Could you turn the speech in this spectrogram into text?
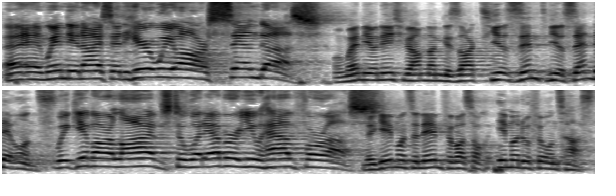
And Wendy and I said, Here we are, send us. Und Wendy und ich, wir haben dann gesagt: Hier sind wir, sende uns. We give our lives to whatever you have for us. Wir geben unser Leben für was auch immer du für uns hast.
